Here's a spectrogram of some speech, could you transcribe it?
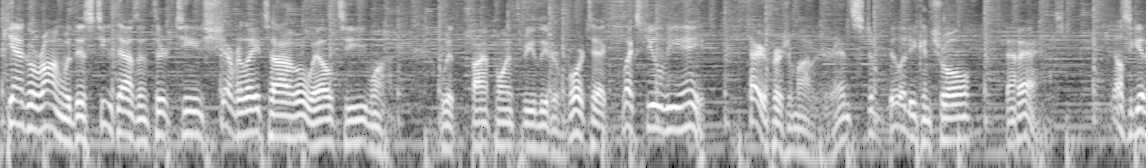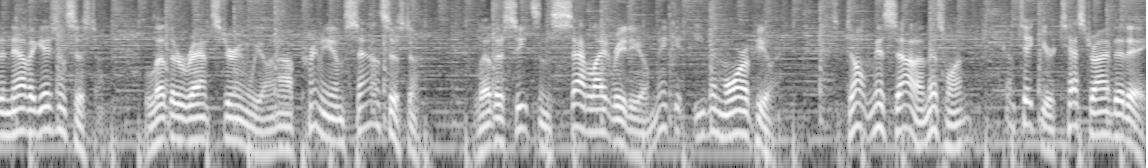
You can't go wrong with this 2013 Chevrolet Tahoe LT1 with 5.3 liter Vortec Flex Fuel V8, tire pressure monitor, and stability control fast. You also get a navigation system, leather wrapped steering wheel, and a premium sound system. Leather seats and satellite radio make it even more appealing. So don't miss out on this one. Come take your test drive today.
